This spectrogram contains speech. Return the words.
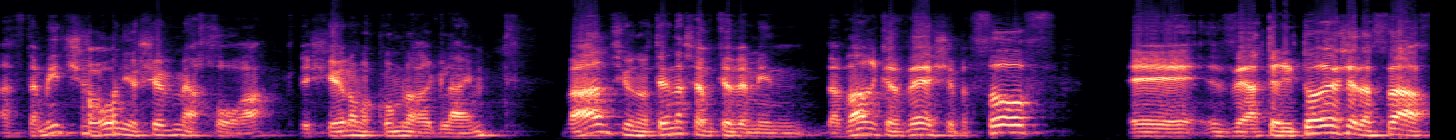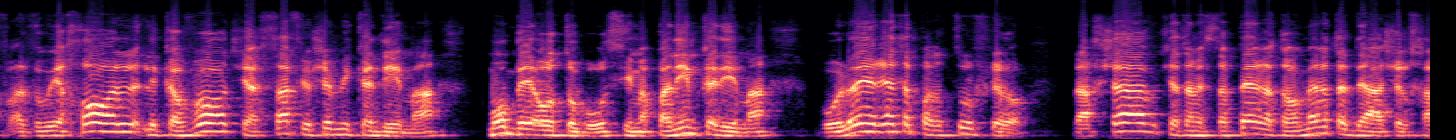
אז תמיד שרון יושב מאחורה, כדי שיהיה לו מקום לרגליים, ואז כשהוא נותן עכשיו כזה מין דבר כזה, שבסוף אה, זה הטריטוריה של אסף, אז הוא יכול לקוות שאסף יושב מקדימה, כמו באוטובוס, עם הפנים קדימה, והוא לא יראה את הפרצוף שלו. ועכשיו, כשאתה מספר, אתה אומר את הדעה שלך,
